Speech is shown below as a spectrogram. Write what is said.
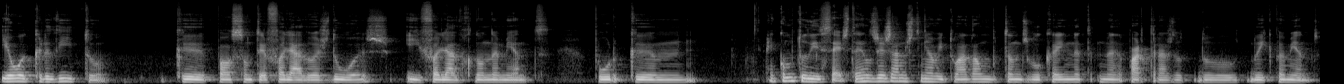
eu acredito que possam ter falhado as duas e falhado redondamente, porque hum, é como tu disseste, a LG já nos tinha habituado a um botão de desbloqueio na, na parte de trás do, do, do, equipamento.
